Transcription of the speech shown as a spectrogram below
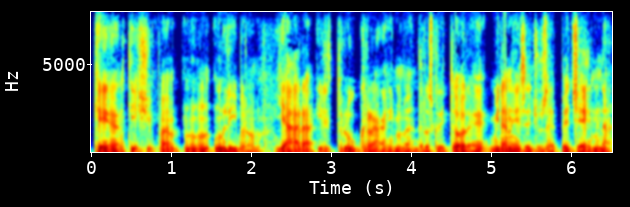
che anticipa mm, un libro, Yara, il True Crime, dello scrittore milanese Giuseppe Genna.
